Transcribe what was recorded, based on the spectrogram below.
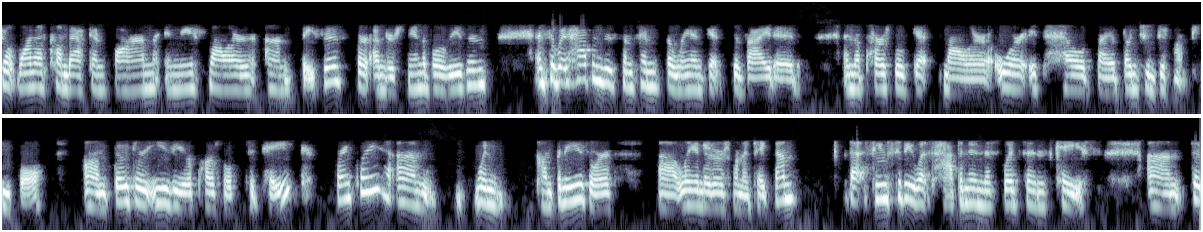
don't want to come back and farm in these smaller um, spaces for understandable reasons. And so what happens is sometimes the land gets divided and the parcels get smaller or it's held by a bunch of different people. Um, those are easier parcels to take, frankly, um, when companies or uh, landowners want to take them. That seems to be what's happened in Miss Woodson's case. Um, so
